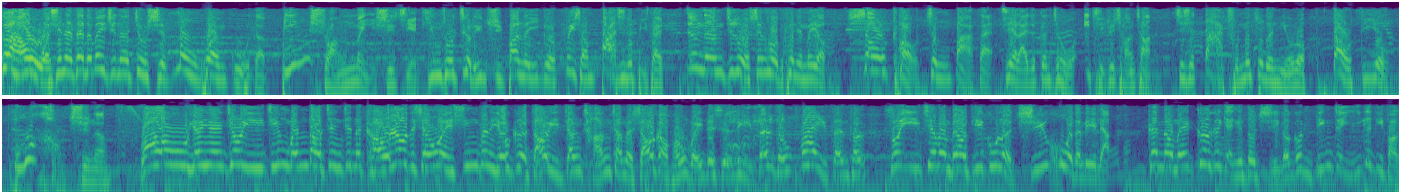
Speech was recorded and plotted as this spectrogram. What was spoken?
各位好，我现在在的位置呢就是梦幻谷的冰爽美食节。听说这里举办了一个非常霸气的比赛，噔噔，就是我身后的，看见没有？烧烤争霸赛。接下来就跟着我一起去尝尝这些大厨们做的牛肉到底有多好吃呢？哇哦，远远就已经闻到阵阵的烤肉的香味，兴奋的游客早已将长长的烧烤棚围的是里三层外三层，所以千万不要低估了吃货的力量。看到没？个个眼睛都直勾勾地盯着一个地方，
